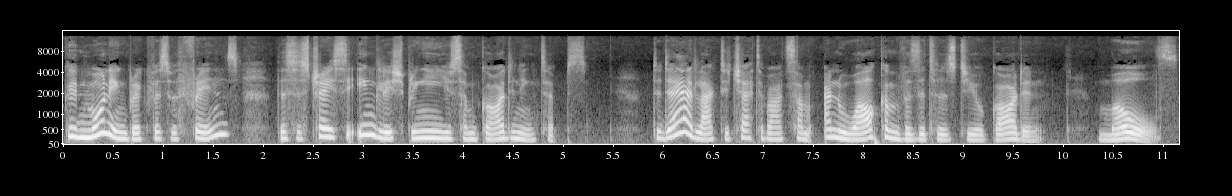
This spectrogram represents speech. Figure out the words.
Good morning, Breakfast with Friends. This is Tracy English bringing you some gardening tips. Today I'd like to chat about some unwelcome visitors to your garden moles.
